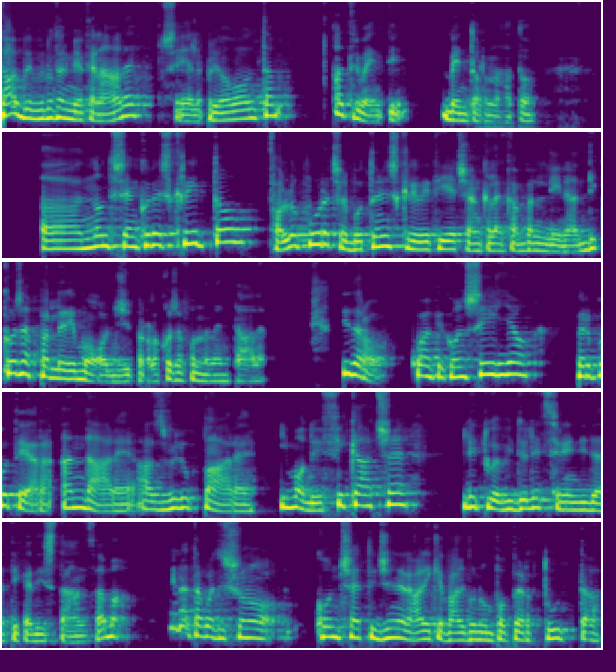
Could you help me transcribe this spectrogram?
Ciao e benvenuto al mio canale, se è la prima volta, altrimenti bentornato. Uh, non ti sei ancora iscritto? Fallo pure, c'è il bottone iscriviti e c'è anche la campanellina. Di cosa parleremo oggi, però, la cosa fondamentale? Ti darò qualche consiglio per poter andare a sviluppare in modo efficace le tue video lezioni di didattica a distanza, ma in realtà questi sono concetti generali che valgono un po' per tutta,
